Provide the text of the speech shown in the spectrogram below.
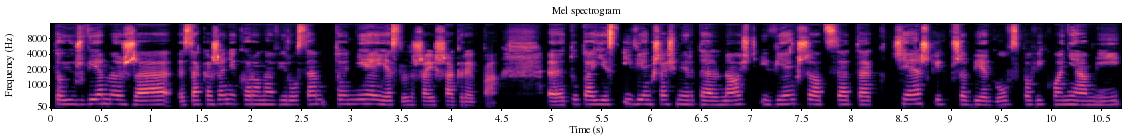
to już wiemy, że zakażenie koronawirusem to nie jest lżejsza grypa. E, tutaj jest i większa śmiertelność, i większy odsetek ciężkich przebiegów z powikłaniami,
